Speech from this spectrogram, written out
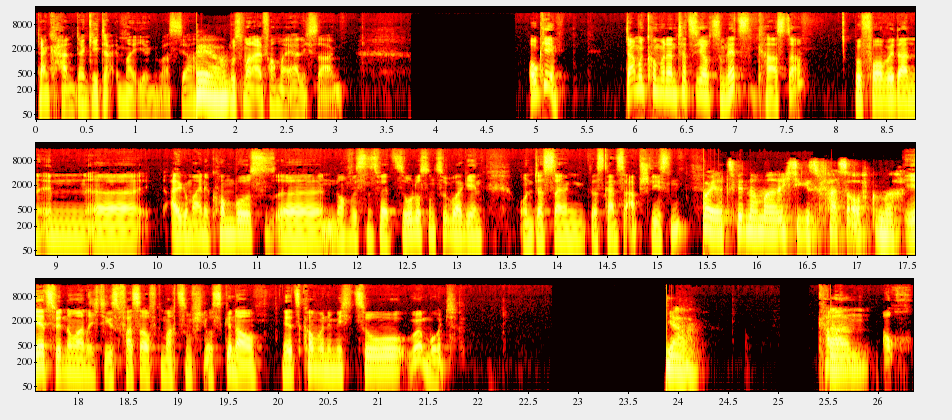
dann kann, dann geht da immer irgendwas, ja? ja. Muss man einfach mal ehrlich sagen. Okay, damit kommen wir dann tatsächlich auch zum letzten Caster, bevor wir dann in äh, allgemeine Kombos, äh, noch wissenswert Solos und so übergehen und das dann das Ganze abschließen. Oh, jetzt wird nochmal ein richtiges Fass aufgemacht. Jetzt wird nochmal ein richtiges Fass aufgemacht zum Schluss, genau. Jetzt kommen wir nämlich zu Wormwood. Ja. Kann man ähm, auch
